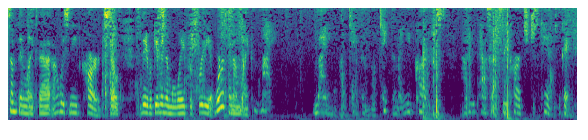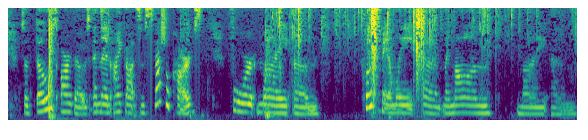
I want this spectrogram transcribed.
something like that. I always need cards. So they were giving them away for free at work, and I'm like, mine, mine, I'll take them, I'll take them. I need cards. How do you pass out free cards? You just can't. Okay, so those are those. And then I got some special cards for my um, close family, um, my mom, my um,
